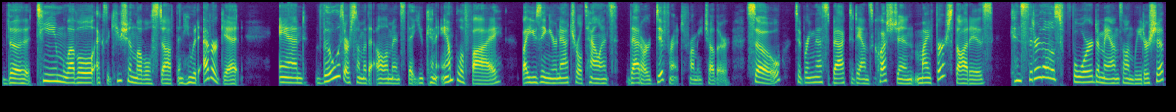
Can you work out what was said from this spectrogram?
the team level, execution level stuff than he would ever get. And those are some of the elements that you can amplify by using your natural talents that are different from each other. So, to bring this back to Dan's question, my first thought is consider those four demands on leadership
